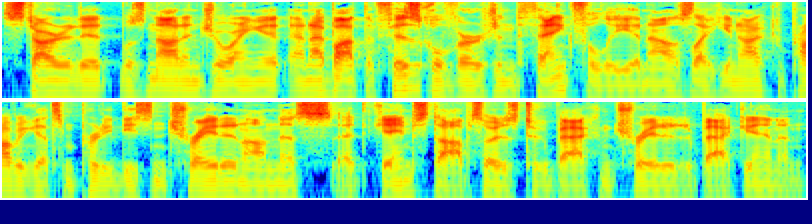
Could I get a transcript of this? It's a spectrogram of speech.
started it, was not enjoying it, and I bought the physical version, thankfully. And I was like, you know, I could probably get some pretty decent trade in on this at GameStop, so I just took it back and traded it back in, and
